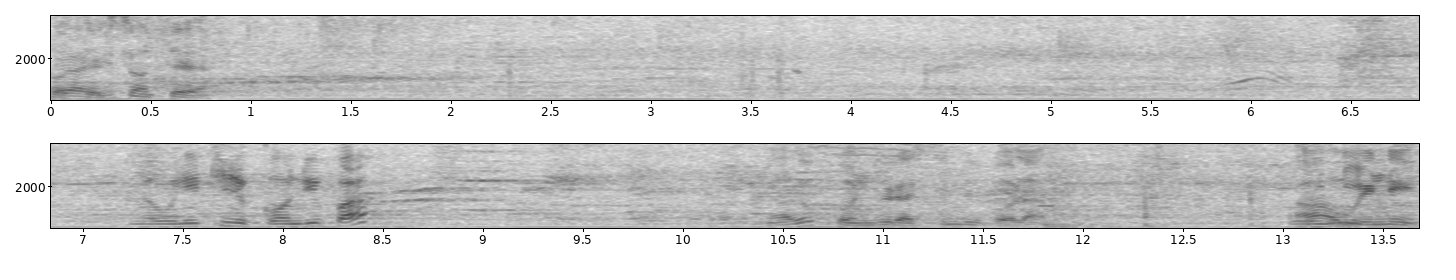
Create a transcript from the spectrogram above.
protection te Mais Winnie, tu ne conduis pas? Nazo conduire asimbi volant ah Winnie. wini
